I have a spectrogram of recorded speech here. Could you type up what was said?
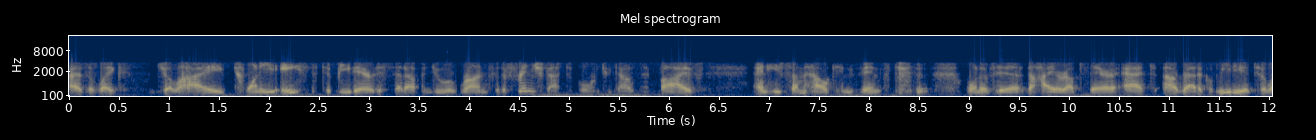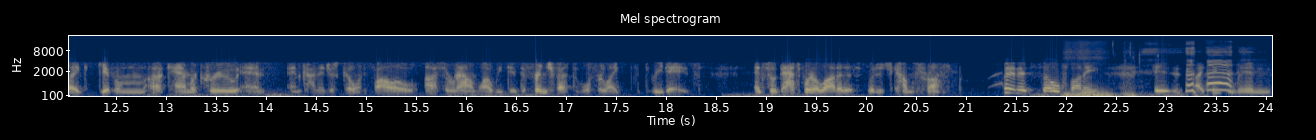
as of like July 28th to be there to set up and do a run for the Fringe Festival in 2005. And he somehow convinced one of the, the higher ups there at uh, Radical Media to like give him a camera crew and and kind of just go and follow us around while we did the Fringe Festival for like three days. And so that's where a lot of this footage comes from. and it's so funny it, I think Lin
